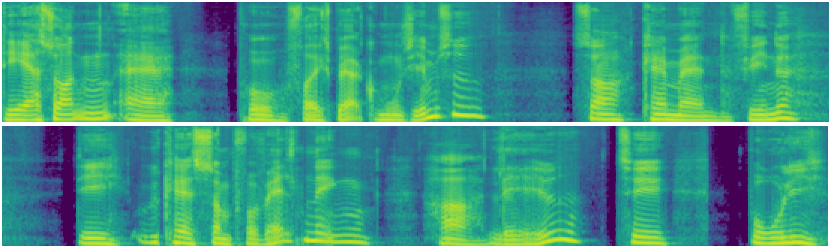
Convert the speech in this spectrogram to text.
Det er sådan, at på Frederiksberg Kommunes hjemmeside, så kan man finde det udkast, som forvaltningen har lavet til bolig-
